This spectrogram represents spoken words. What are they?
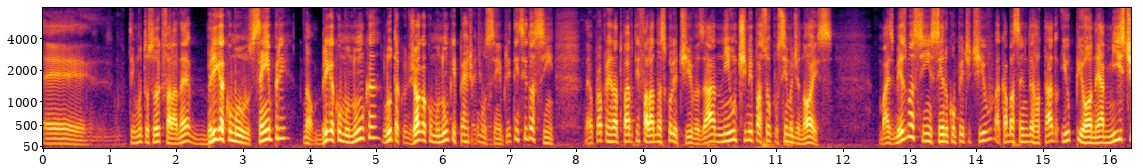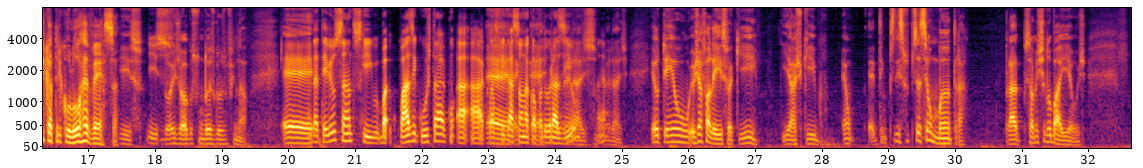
é, tem muito torcedor que fala, né? Briga como sempre, não, briga como nunca, luta, joga como nunca e perde, perde como, sempre. E tem sido assim. Né? O próprio Renato Paiva tem falado nas coletivas: ah, nenhum time passou por cima de nós. Mas mesmo assim, sendo competitivo, acaba sendo derrotado. E o pior, né? A mística tricolor reversa. Isso. Isso. Dois jogos com dois gols no final. É... Ainda teve o Santos, que quase custa a, a classificação é, na Copa é, do Brasil. Verdade, né? verdade. Eu tenho. Eu já falei isso aqui, e acho que é um, é, tem, isso precisa ser um mantra pra, principalmente no Bahia hoje.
